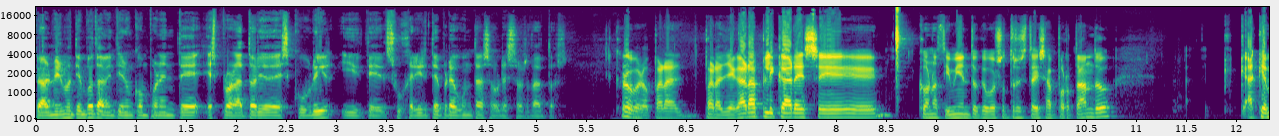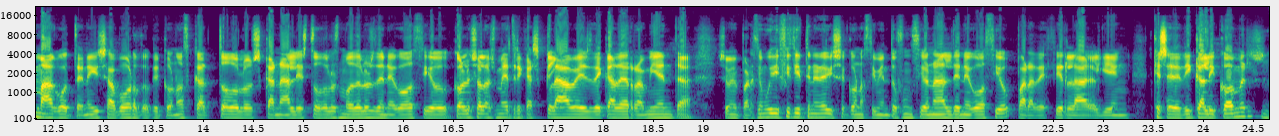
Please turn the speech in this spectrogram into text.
pero al mismo tiempo también tiene un componente exploratorio de descubrir y de sugerirte preguntas sobre esos datos. Claro, pero para, para llegar a aplicar ese conocimiento que vosotros estáis aportando, ¿A qué mago tenéis a bordo que conozca todos los canales, todos los modelos de negocio, cuáles son las métricas claves de cada herramienta? O me parece muy difícil tener ese conocimiento funcional de negocio para decirle a alguien que se dedica al e-commerce.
